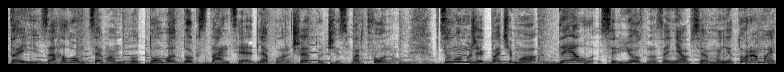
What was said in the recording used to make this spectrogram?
Та і загалом це вам готова док-станція для планшету чи смартфону. В цілому ж, як бачимо, Dell серйозно зайнявся моніторами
